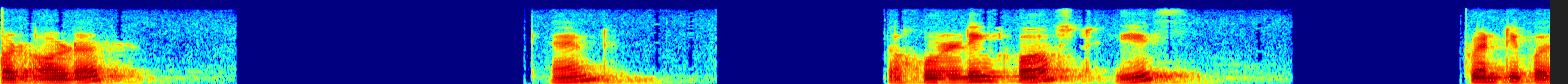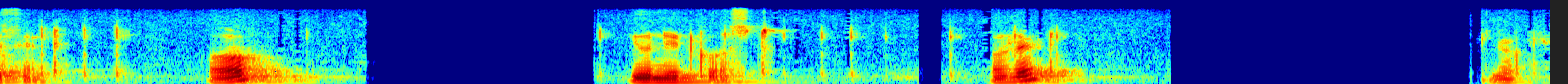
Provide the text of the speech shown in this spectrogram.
per order and the holding cost is 20% of unit cost. All right? Okay.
